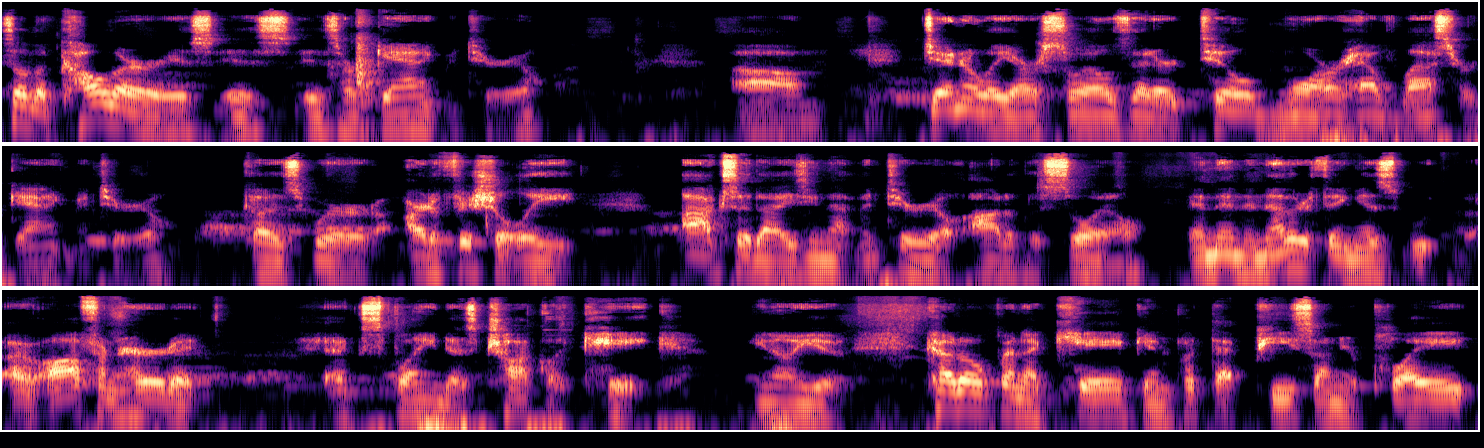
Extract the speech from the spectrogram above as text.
So the color is, is, is organic material. Um, generally, our soils that are tilled more have less organic material because we're artificially oxidizing that material out of the soil. And then another thing is, I've often heard it explained as chocolate cake. You know, you cut open a cake and put that piece on your plate,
